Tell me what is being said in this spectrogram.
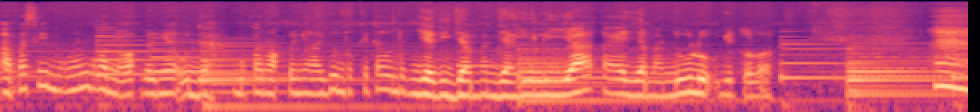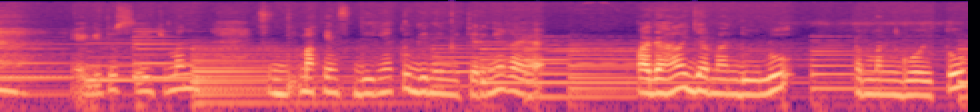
apa sih bukan bukan waktunya udah bukan waktunya lagi untuk kita untuk jadi zaman jahiliyah kayak zaman dulu gitu loh. Ya gitu sih cuman sedih, makin sedihnya tuh gini mikirnya kayak padahal zaman dulu temen gue itu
